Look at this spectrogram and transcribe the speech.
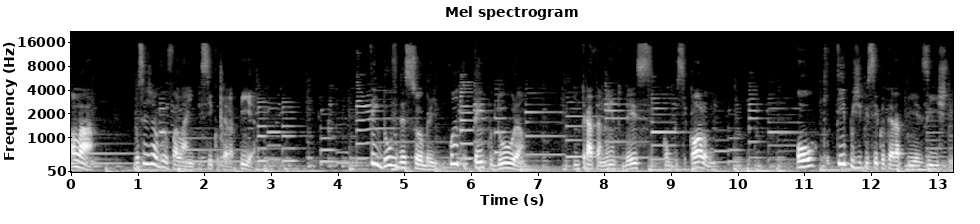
Olá, você já ouviu falar em psicoterapia? Tem dúvidas sobre quanto tempo dura um tratamento desse com psicólogo? Ou que tipos de psicoterapia existem?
